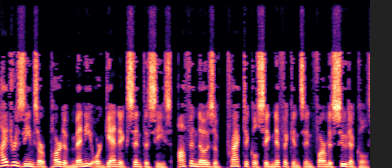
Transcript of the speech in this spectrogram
Hydrazines are part of many organic syntheses, often those of practical significance in pharmaceuticals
